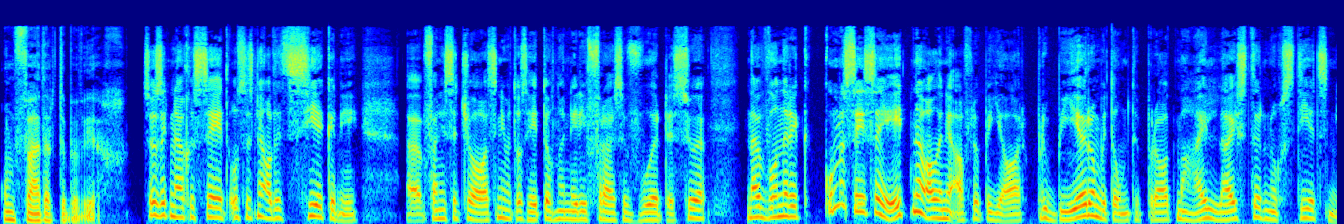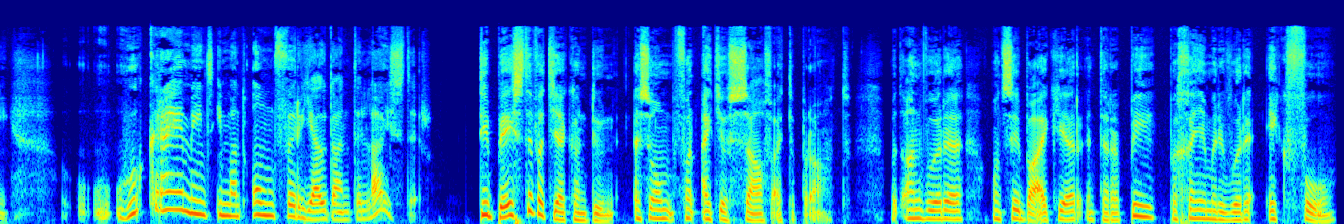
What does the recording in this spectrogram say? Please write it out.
om verder te beweeg. Soos ek nou gesê het, ons is nie altyd seker nie uh, van die situasie nie, want ons het tog nog net die vrou se woorde. So nou wonder ek, kom ons sê sy het nou al in die afgelope jaar probeer om met hom te praat, maar hy luister nog steeds nie hoe kry 'n mens iemand om vir jou dan te luister? Die beste wat jy kan doen is om vanuit jouself uit te praat. Met ander woorde, ons sê baie keer in terapie begin jy met die woorde ek voel.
